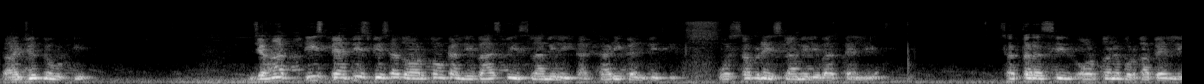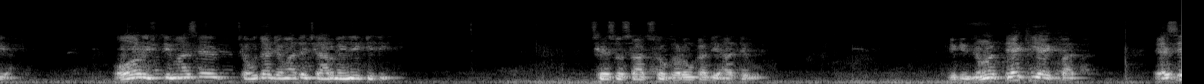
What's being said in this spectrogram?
تاجد میں اٹھتی ہیں۔ جہاں تیس پینتیس فیصد عورتوں کا لباس بھی اسلامی نہیں تھا ساڑی پہنتی تھی۔ وہ سب نے اسلامی لباس پہن لیا۔ ستر اسی عورتوں نے برقع پہن لیا۔ اور اجتماع سے چودہ جماعتیں چار مہینے کی تھی۔ چھ سو سات سو گھروں کا دیہاتے ہوئے لیکن انہوں نے طے کیا ایک بات۔ ایسے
